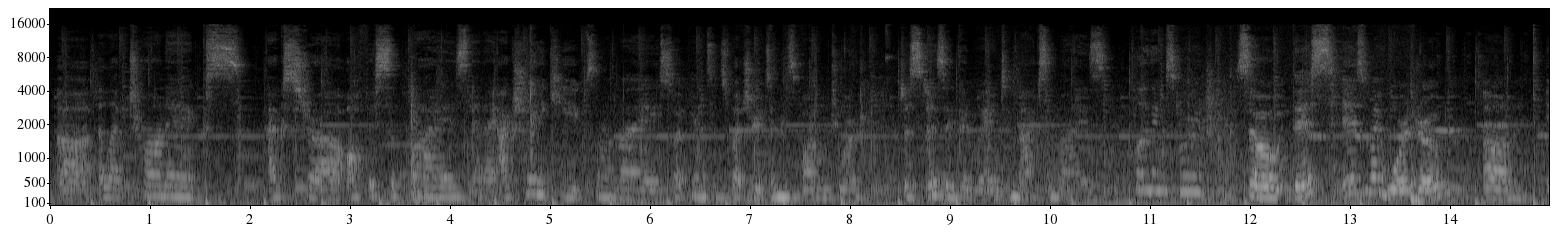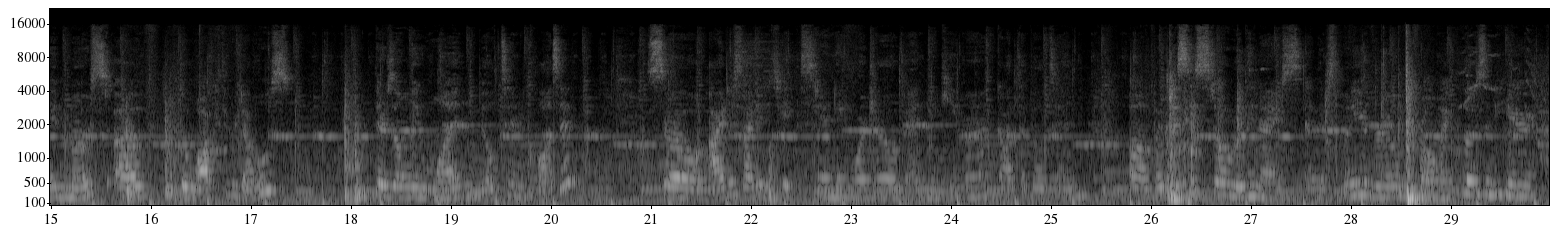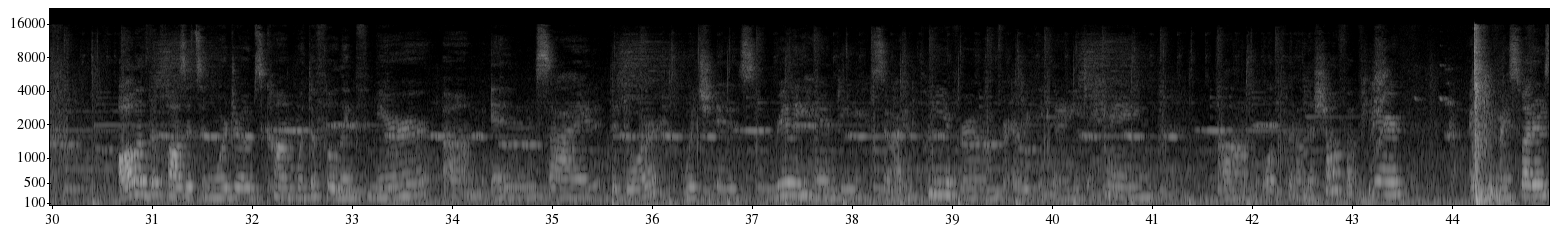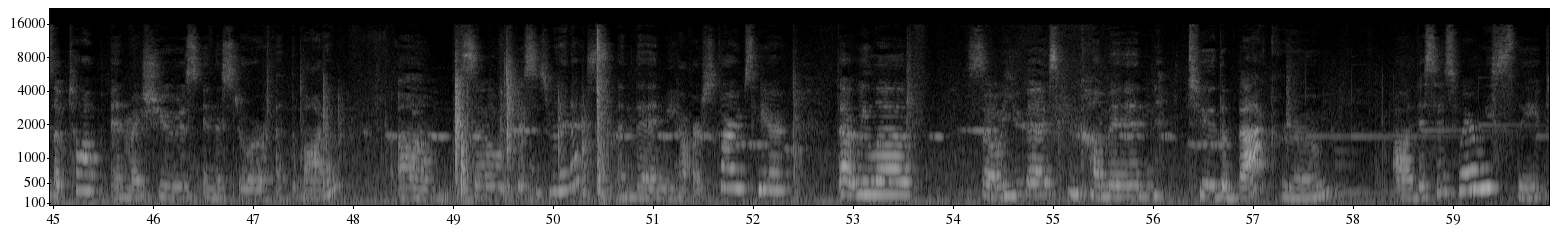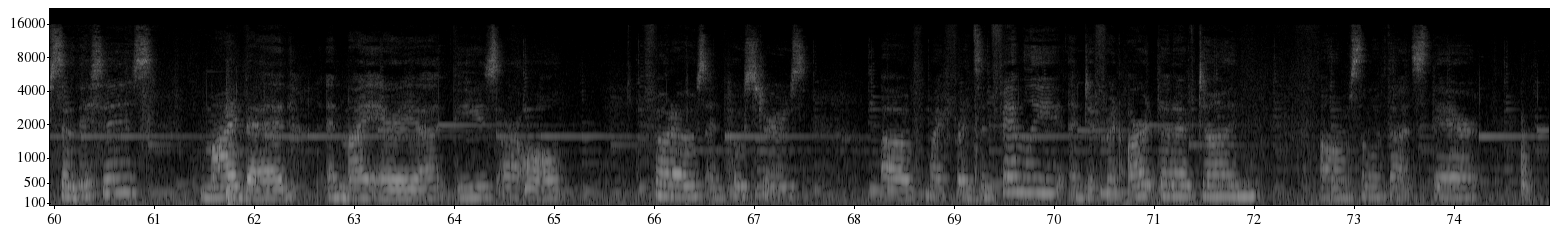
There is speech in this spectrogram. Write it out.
uh, electronics, extra office supplies, and I actually keep some of my sweatpants and sweatshirts in this bottom drawer just as a good way to maximize clothing storage. So this is my wardrobe. Um, in most of the walkthrough doubles, there's only one built-in closet. So I decided to take the standing wardrobe and Nikima got the built-in. Um, but this is still really nice and there's plenty of room for all my clothes in here. All of the closets and wardrobes come with a full-length mirror um, inside the door, which is really handy. So I have plenty of room for everything that I need to hang um, or put on the shelf up here. I keep my sweaters up top and my shoes in the store at the bottom. Um, so this is really nice. And then we have our scarves here that we love. So you guys can come in to the back room. Uh, this is where we sleep. So this is my bed and my area. These are all photos and posters of my friends and family and different art that I've done. Um, some of that's there.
